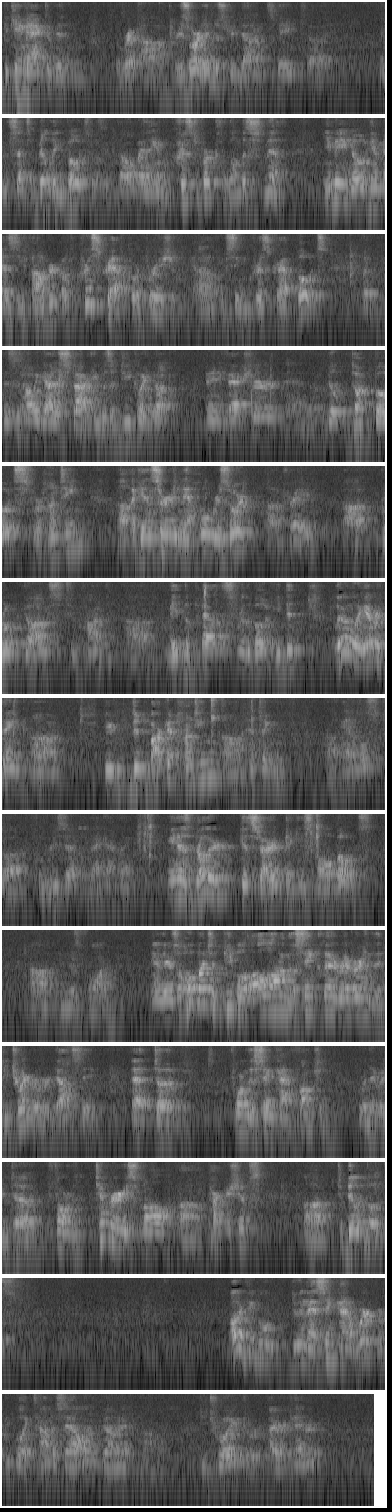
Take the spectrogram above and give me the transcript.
became active in uh, resort industry down in state uh, in the sense of building boats was a fellow by the name of Christopher Columbus Smith. You may know him as the founder of Chris Craft Corporation. I don't know if you've seen Chris Craft boats, but this is how he got his start. He was a decoy duck manufacturer and uh, built duck boats for hunting. Uh, again, serving that whole resort uh, trade, uh, broke dogs to hunt, uh, made the paths for the boat. He did literally everything. He did market hunting, uh, hunting uh, animals to, uh, for resale and that kind of thing. And his brother gets started making small boats uh, in this form. And there's a whole bunch of people all along the St. Clair River and the Detroit River downstate that uh, form the same kind of function, where they would uh, form temporary small partnerships to build boats. Other people doing that same kind of work were people like Thomas Allen down uh, Detroit or Ira Kendrick,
